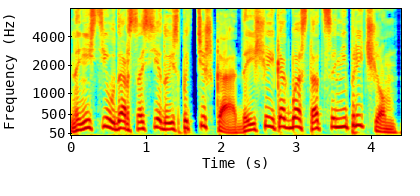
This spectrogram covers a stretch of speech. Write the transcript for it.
нанести удар соседу из-под тишка, да еще и как бы остаться ни при чем.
